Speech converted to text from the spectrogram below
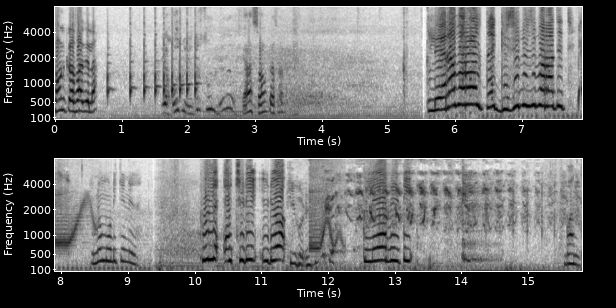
ಸೌಂಡ್ ಕೇಳ್ಸಾದಿಲ್ಲ ಏನ ಸೌಂಡ್ ಕಸ ಕ್ಲಿಯರ ಬರೋಲ್ತೆ ಗಿಜಿ ಬಿಜಿ ಬರತೈತಿ ಇನ್ನು ಮುಡಿತೀನಿ full H D video clarity ಬಂತ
